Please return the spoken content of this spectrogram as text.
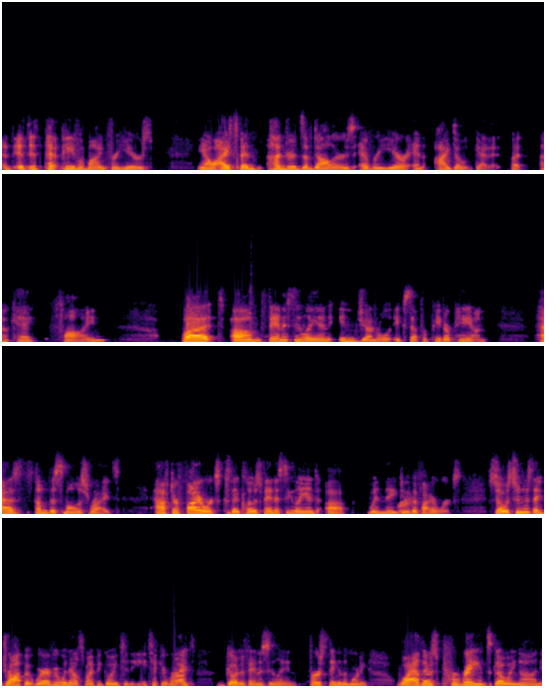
it, it's pet peeve of mine for years You know, I spend hundreds of dollars every year and I don't get it. But okay, fine. But um, Fantasyland in general, except for Peter Pan, has some of the smallest rides. After fireworks, because they close Fantasyland up when they do the fireworks. So as soon as they drop it, where everyone else might be going to the e-ticket rides, go to Fantasyland first thing in the morning. While there's parades going on,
